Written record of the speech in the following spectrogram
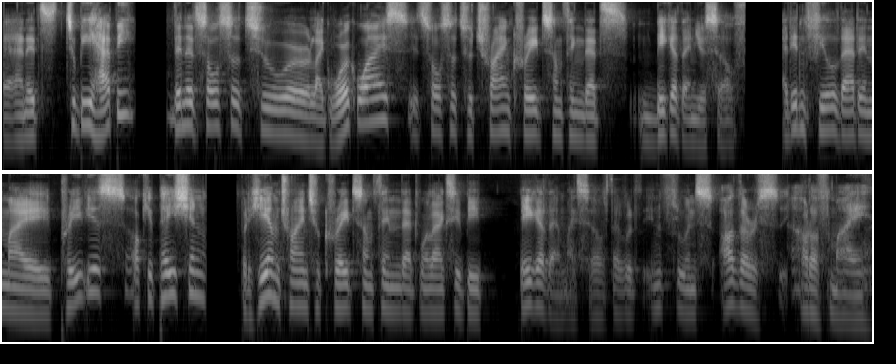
and it's to be happy then it's also to uh, like work wise it's also to try and create something that's bigger than yourself i didn't feel that in my previous occupation but here i'm trying to create something that will actually be bigger than myself, that would influence others out of my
